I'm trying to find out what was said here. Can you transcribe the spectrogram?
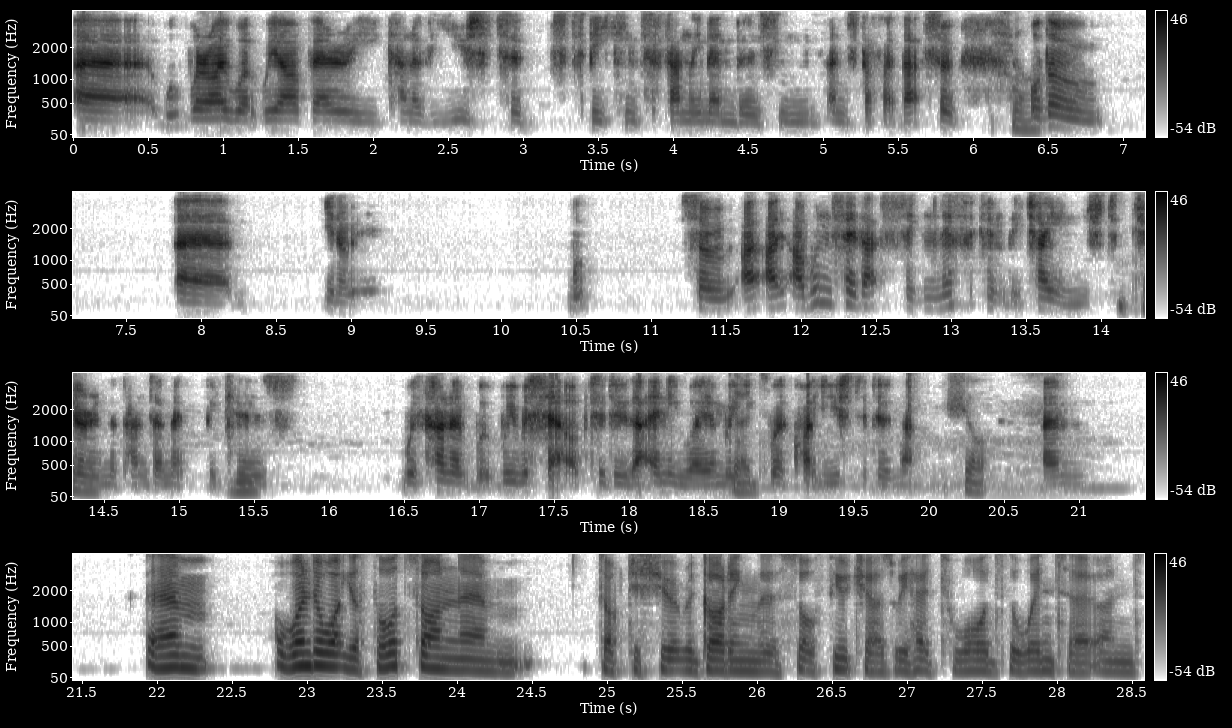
uh, where I work, we are very kind of used to speaking to family members and, and stuff like that. So Sure. although uh, you know so I, I wouldn't say that's significantly changed okay. during the pandemic because we're kind of we were set up to do that anyway, and we, we're quite used to doing that. Sure. Um, um, I wonder what your thoughts on um, Dr. Stewart regarding the sort of future as we head towards the winter, and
